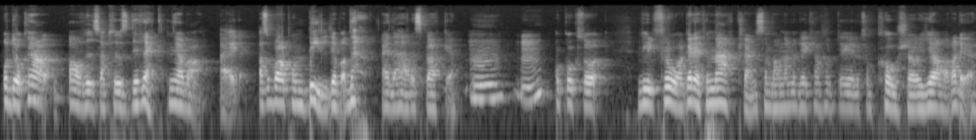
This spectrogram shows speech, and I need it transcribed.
Och då kan jag avvisa ett hus direkt när jag bara, nej, alltså bara på en bild, jag bara, nej det här är spöke. Mm. Och också vill fråga det till mäklaren som bara, nej men det kanske inte är liksom kosher att göra det.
